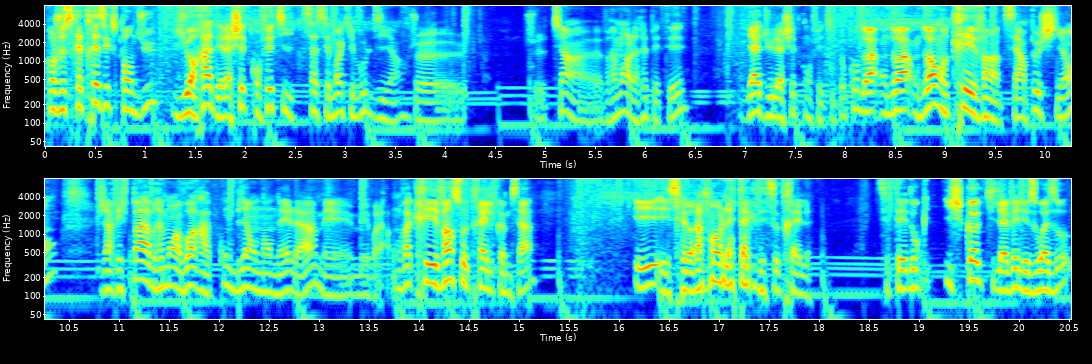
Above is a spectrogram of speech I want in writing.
quand je serai très expandu, il y aura des lâchers de confettis. Ça, c'est moi qui vous le dis. hein. Je, tiens vraiment à le répéter. Il y a du lâcher de confettis. Donc on doit, on doit, on doit en créer 20. C'est un peu chiant. J'arrive pas vraiment à voir à combien on en est là, mais, voilà. On va créer 20 sauterelles comme ça. Et, c'est vraiment l'attaque des sauterelles. C'était donc Hitchcock, il avait les oiseaux.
